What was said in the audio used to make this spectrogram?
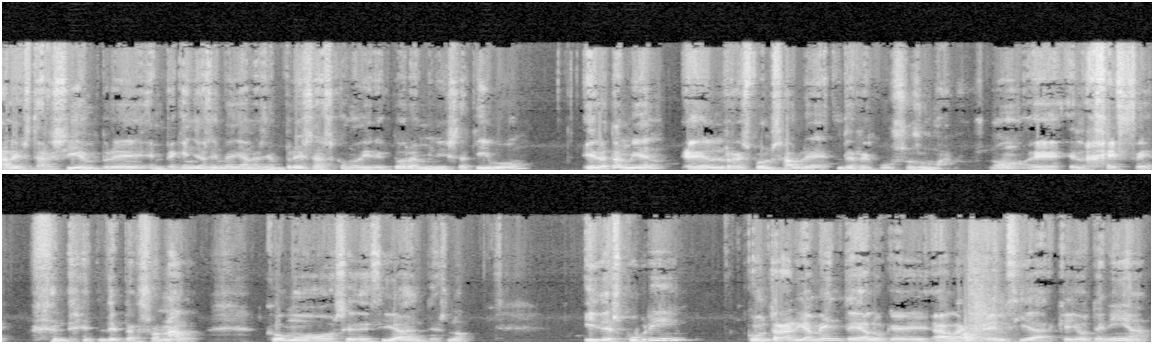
al estar siempre en pequeñas y medianas empresas como director administrativo, era también el responsable de recursos humanos, ¿no? Eh, el jefe de, personal, como se decía antes, ¿no? Y descubrí, contrariamente a, lo que, a la creencia que yo tenía,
